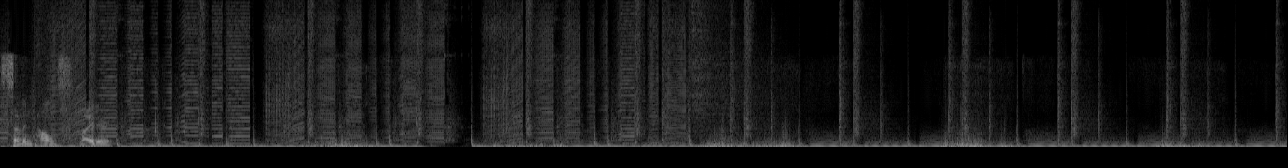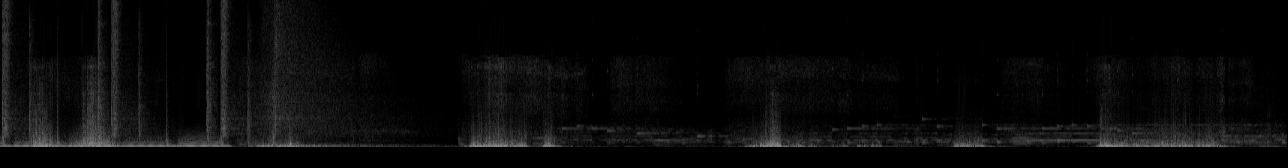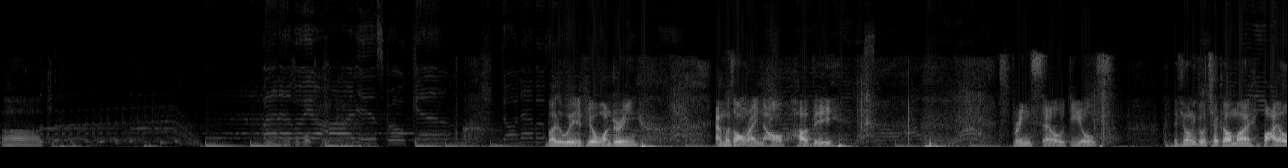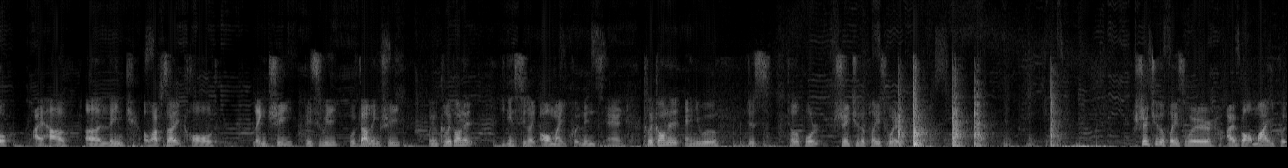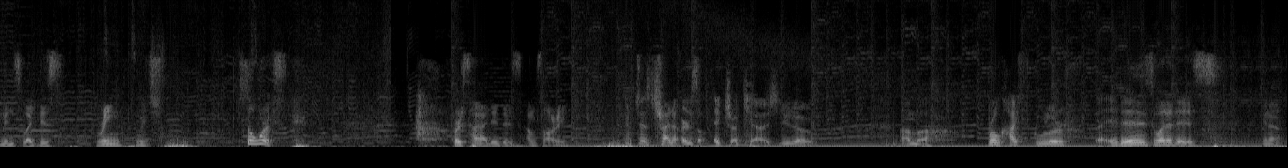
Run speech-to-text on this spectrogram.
seven pounds lighter By the way, if you're wondering, Amazon right now have a spring sale deals. If you want to go check out my bio, I have a link, a website called Linktree. Basically, with that Linktree, when you click on it, you can see like all my equipments and click on it and you will just teleport straight to the place where straight to the place where I brought my equipments like this ring which still works. First time I did this I'm sorry. Just trying to earn some extra cash you know. I'm a broke high schooler but it is what it is you know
